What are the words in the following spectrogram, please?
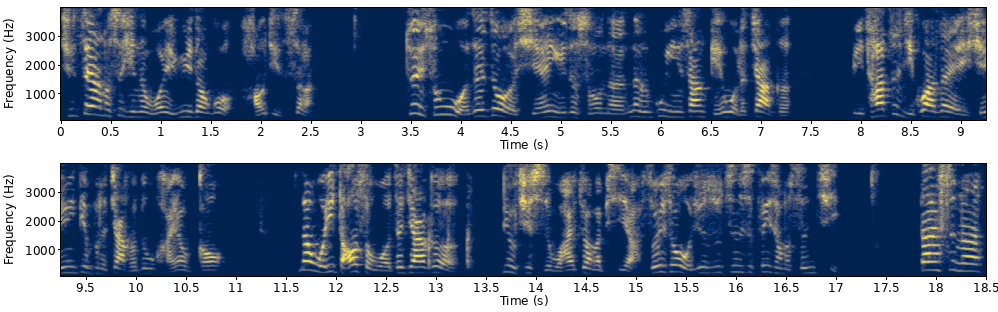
其实这样的事情呢，我也遇到过好几次了。最初我在做闲鱼的时候呢，那个供应商给我的价格，比他自己挂在闲鱼店铺的价格都还要高。那我一倒手，我再加个。六七十我还赚个屁啊！所以说我就是真是非常的生气。但是呢，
